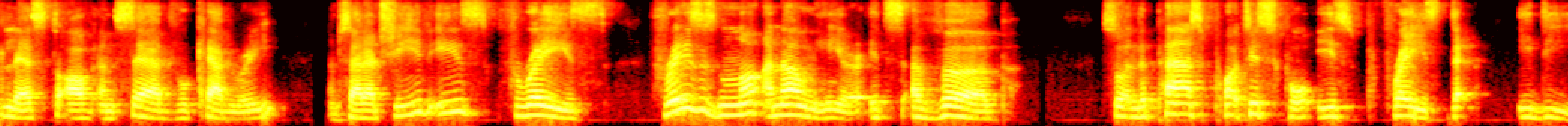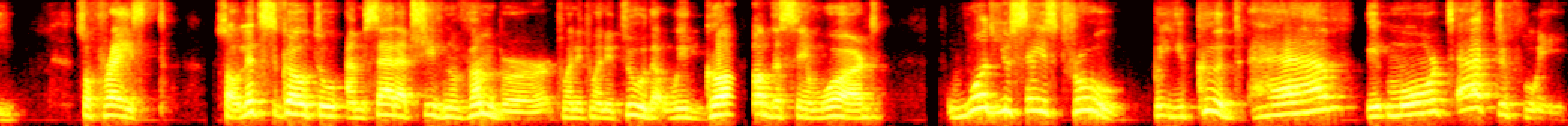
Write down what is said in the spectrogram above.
list of EmSAT vocabulary, EmSAT Achieve is phrase Phrase is not a noun here, it's a verb. So in the past participle is phrased, ed. So phrased. So let's go to EmSAT Achieve November 2022 that we got the same word. What you say is true, but you could have it more tactfully.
